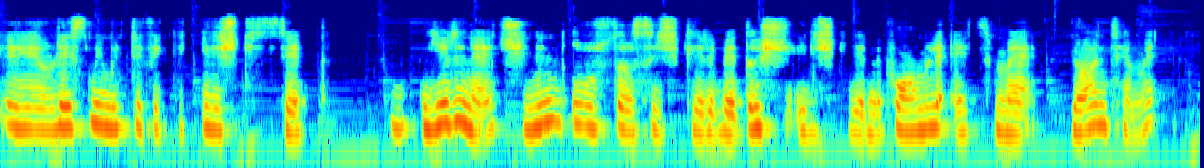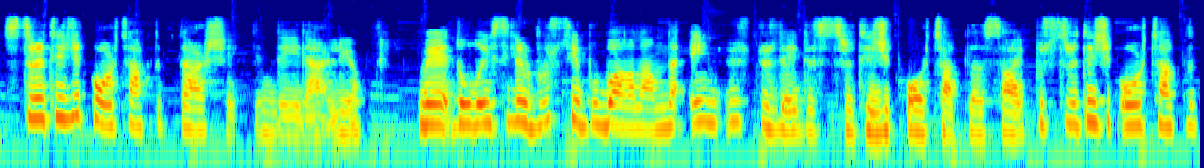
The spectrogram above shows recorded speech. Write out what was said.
e, resmi müttefiklik ilişkisi yerine Çin'in uluslararası ilişkileri ve dış ilişkilerini formüle etme yöntemi stratejik ortaklıklar şeklinde ilerliyor. Ve dolayısıyla Rusya bu bağlamda en üst düzeyde stratejik ortaklığa sahip. Bu stratejik ortaklık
